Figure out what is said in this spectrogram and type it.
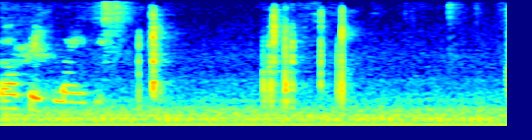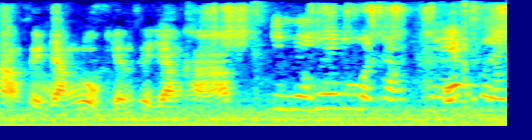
ก็ปิดไมค์ดิอ่าเสร็จยังลูกเขียนเสร็จยังครับ กินเลี้ยงให้หมดทั้งแพ็คเลย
